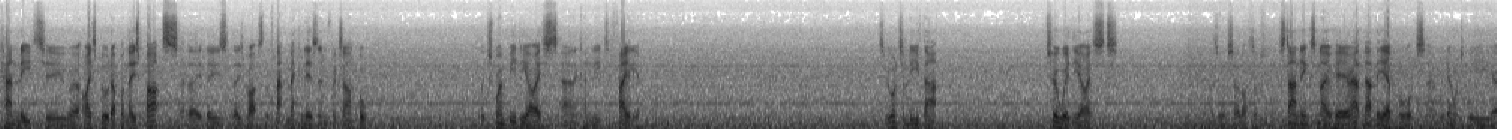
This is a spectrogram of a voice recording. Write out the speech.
can lead to uh, ice build up on those parts, uh, those those parts of the flap mechanism, for example, which won't be de-iced and can lead to failure. So we want to leave that till we're de-iced. There's also a lot of standing snow here at, at the airport, and we don't want to be uh,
